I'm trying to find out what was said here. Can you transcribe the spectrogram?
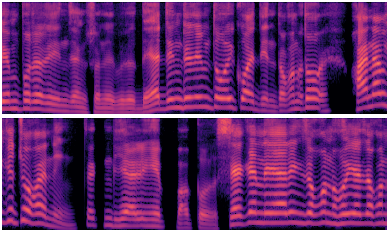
টেম্পোরারি ইনজাংশনের বিরুদ্ধে। অ্যাডিন্টারিম তো ওই কয়দিন তখন তো ফাইনাল কিছু হয়নি। সেকেন্ড হিয়ারিং এ সেকেন্ড হিয়ারিং যখন হয়ে যখন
